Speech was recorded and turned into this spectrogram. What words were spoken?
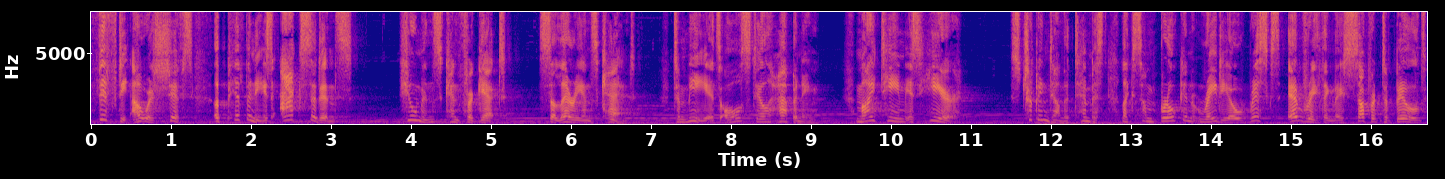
50 hour shifts, epiphanies, accidents. Humans can forget. Salarians can't. To me, it's all still happening. My team is here. Stripping down the Tempest like some broken radio risks everything they suffered to build.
